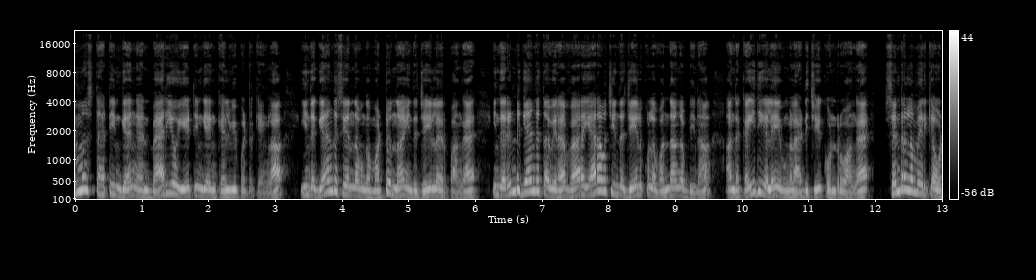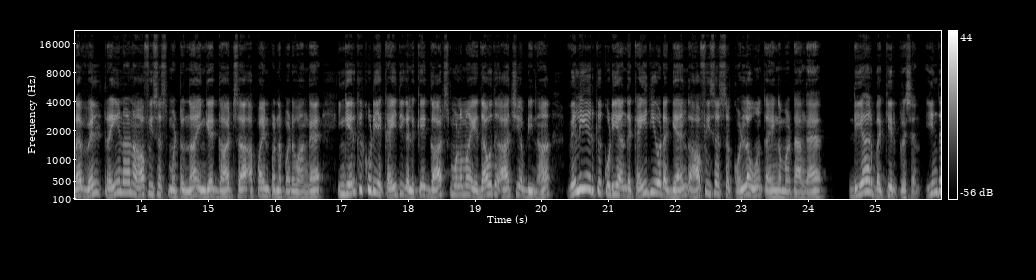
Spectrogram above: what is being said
MS thirteen gang and Barrio eighteen gang கேள்விப்பட்டிருக்கீங்களா? இந்த கேங்கை சேர்ந்தவங்க மட்டும்தான் இந்த ஜெயிலில் இருப்பாங்க. இந்த ரெண்டு கேங்கை தவிர வேற யாராச்சும் இந்த ஜெயிலுக்குள்ளே வந்தாங்க அப்படின்னா அந்த கைதிகளே இவங்களை அடித்து கொன்றுவாங்க. சென்ட்ரல் அமெரிக்காவோட வெல் ட்ரெயினான ஆஃபீஸர்ஸ் மட்டும்தான் இங்கே காட்ஸாக அப்பாயிண்ட் பண்ணப்படுவாங்க. இங்கே இருக்கக்கூடிய கைதிகளுக்கு காட்ஸ் மூலமாக ஏதாவது ஆச்சு அப்படின்னா வெளியே இருக்கக்கூடிய அந்த கைதியோட கேங் ஆஃபீஸர்ஸை கொல்லவும் தயங்க மாட்டாங்க. டிஆர் பக்கீர் பிரசன் இந்த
